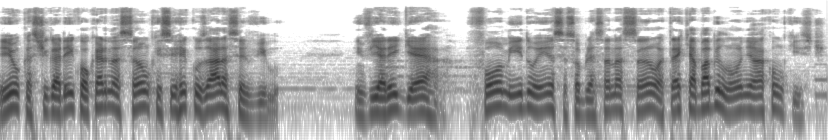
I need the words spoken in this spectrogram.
Eu castigarei qualquer nação que se recusar a servi-lo. Enviarei guerra, fome e doença sobre essa nação até que a Babilônia a conquiste.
